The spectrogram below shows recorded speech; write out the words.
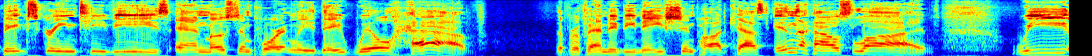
big screen TVs, and most importantly, they will have the Profanity Nation podcast in the house live. We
